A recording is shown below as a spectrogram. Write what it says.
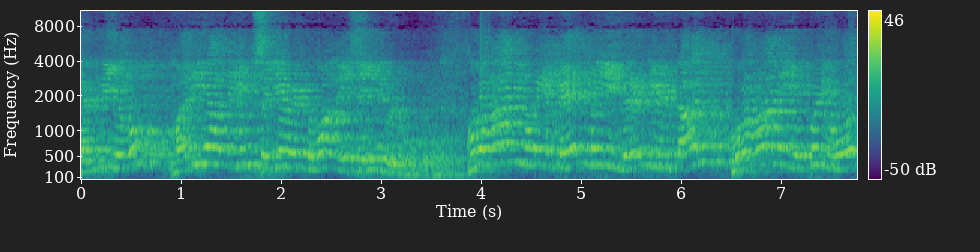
கண்ணியமும் மரியாதையும் செய்ய வேண்டுமோ அதை செய்து விடுவோம். குரானினுடைய மேன்மையை விளங்கிவிட்டால் குரானை எப்படி ஓத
